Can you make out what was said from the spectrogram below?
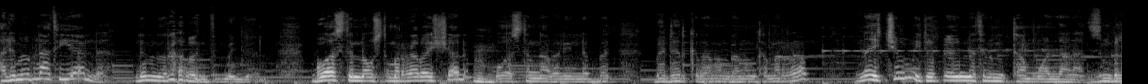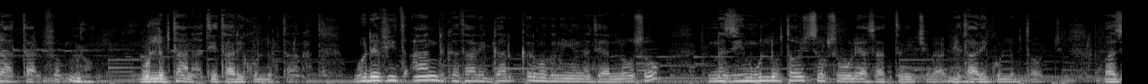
አለመብላት እያለ ለምን ራበን ትመኛለህ? በዋስትና ውስጥ መራብ አይሻልም? ዋስትና በሌለበት በድርቅ በምን በምን ከመራብ እና ይችም ኢትዮጵያዊነትን የምታሟላ ናት። ዝም ብላ አታልፍም። ውልብታ ናት፣ የታሪክ ውልብታ ናት። ወደፊት አንድ ከታሪክ ጋር ቅርብ ግንኙነት ያለው ሰው እነዚህን ውልብታዎች ሰብስቦ ሊያሳትም ይችላል። የታሪክ ውልብታዎች በአፄ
